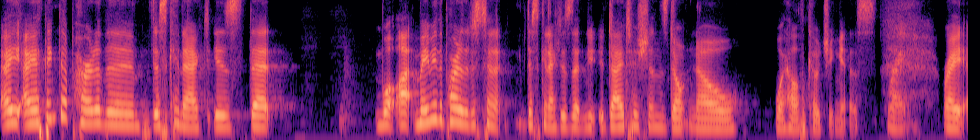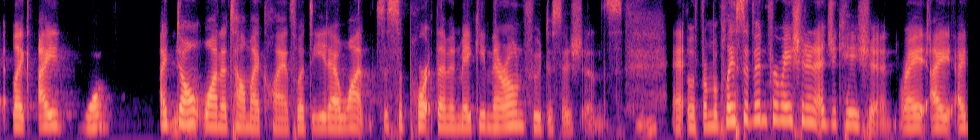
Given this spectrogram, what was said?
I, I think that part of the disconnect is that well maybe the part of the disconnect, disconnect is that dietitians don't know what health coaching is right right like i yeah. I don't want to tell my clients what to eat. I want to support them in making their own food decisions mm-hmm. and from a place of information and education, right? I, I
